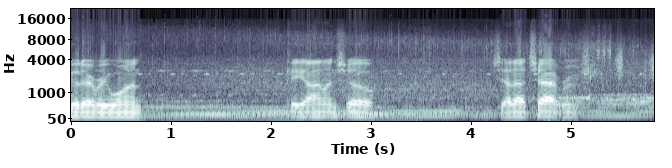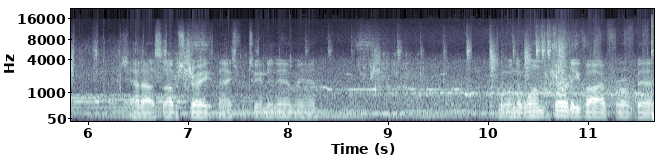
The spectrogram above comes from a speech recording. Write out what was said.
Good, everyone? K Island Show. Shout out chat room. Shout out Substrate. Thanks for tuning in, man. Doing the 135 for a bit.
